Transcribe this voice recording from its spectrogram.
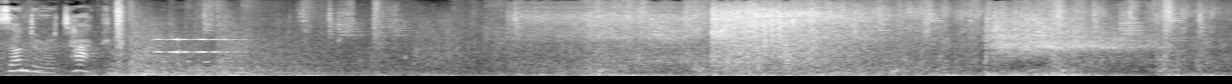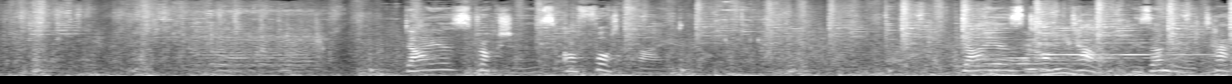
Is under attack. Dire's structures are fortified. Dire's top tower is under attack.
